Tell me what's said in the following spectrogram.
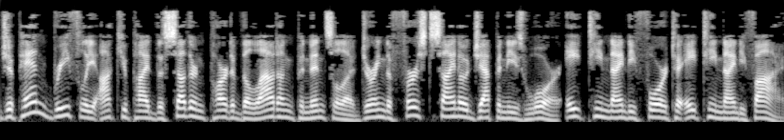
Japan briefly occupied the southern part of the Liaodong Peninsula during the First Sino-Japanese War 1894 -1895.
